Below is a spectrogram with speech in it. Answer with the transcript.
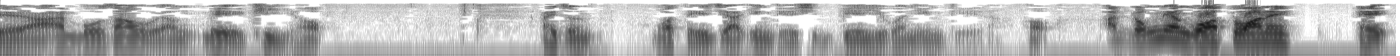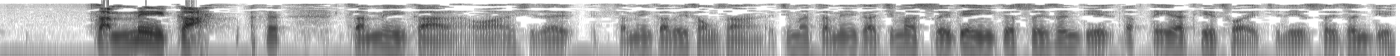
的啦，啊，无啥有人买得起吼。啊，迄阵我第一家硬碟是买迄款硬碟啦，吼，啊，容量偌大呢？诶，十咩价？十咩价啦？哇！实在十咩价要从啥？即码十咩价？即码随便一个随身碟，那碟啊贴出来，一个随身碟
